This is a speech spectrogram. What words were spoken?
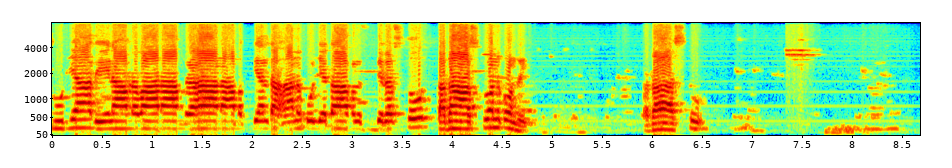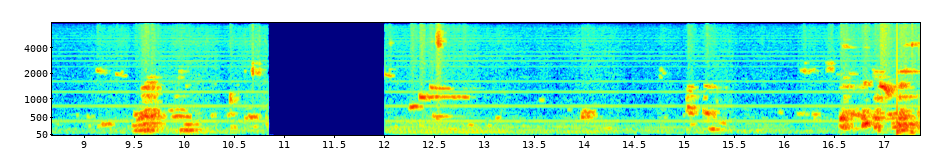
సూర్యాదీనాం నవానాం గ్రహాణాం అత్యంత ఆనుకూల్యత సిద్ధిరస్తు తదా అస్తు అనుకోండి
